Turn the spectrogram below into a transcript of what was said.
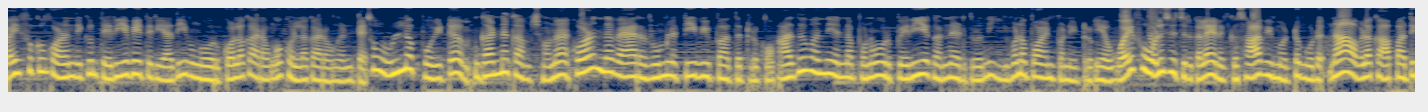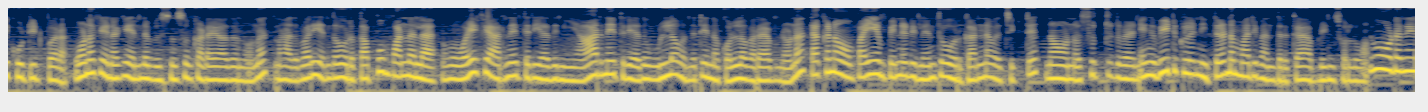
ஒய்ஃபுக்கும் குழந்தைக்கும் தெரியவே தெரியாது. இவங்க ஒரு கொலக்காரவங்க கொள்ளக்காரவங்கன்ட்டு. ஸோ உள்ள போயிட்டு கண்ணை காமிச்சோன்னே குழந்தை வேற ரூம்ல டிவி பார்த்துட்டு இருக்கோம் அது வந்து என்ன பண்ணும்? ஒரு பெரிய கண்ணை எடுத்துட்டு வந்து இவனை பாயிண்ட் பண்ணிட்டு இருக்கும் என் ஒய்ஃப் ஒழிச்சு வச்சிருக்கல எனக்கு சாவி மட்டும் கூட. நான் அவளை காப்பாத்தி கூட்டிட்டு போறேன். உனக்கு எனக்கு எந்த பிசினஸும் கிடையாதுன்னு நான் அது மாதிரி எந்த ஒரு தப்பும் பண்ணல. உன் ஒய்ஃப் யாருன்னே தெரியாது நீ யாருன்னே தெரியாது. உள்ள வந்துட்டு என்ன கொல்ல வர அப்படின்னா டக்குன்னு அவன் பையன் பின்னாடில இருந்து ஒரு கண்ணை வச்சுக்கிட்டு நான் உன்னை சுட்டுடுவேன் எங்க வீட்டுக்குள்ள நீ திருட மாதிரி வந்திருக்க அப்படின்னு சொல்லுவான். இவன் உடனே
